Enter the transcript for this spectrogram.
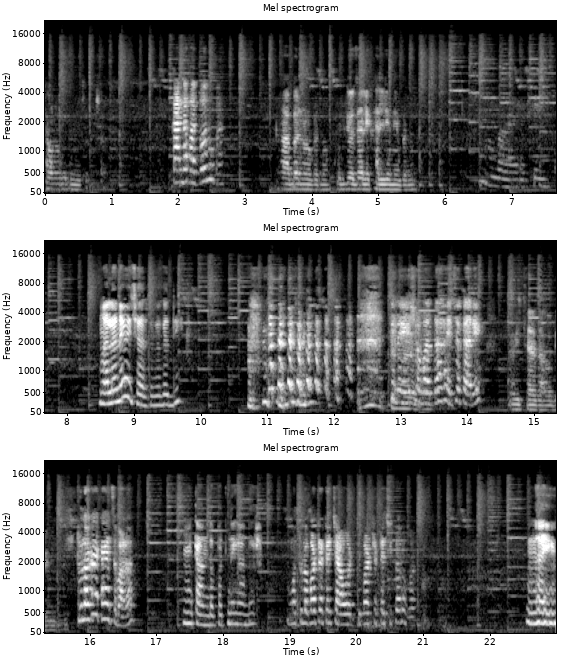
खाऊन घे तुम्ही चुपचाप कांदा भात बनवू का? हा बनव बनव. खूप दिवस झाले खाल्ली नाही बनव बरं ठीक. मला नाही विचारतो का कधी? तुला हिशोबात धरायचं का रे? विचार जाऊ दे तुला काय खायचं बाळा? मी कांदा पत नाही खाणार. मग तुला बटाट्याची आवडते बटाट्याची करू का? नाही.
